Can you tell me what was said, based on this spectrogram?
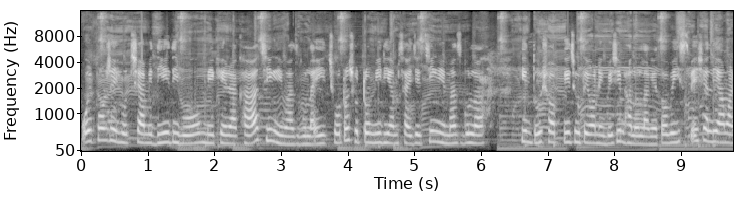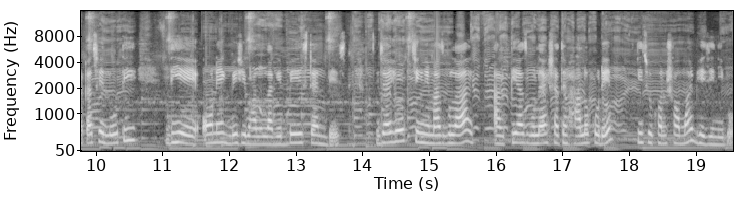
ওই পর্যায়ে হচ্ছে আমি দিয়ে দিব মেখে রাখা চিংড়ি মাছগুলা। এই ছোট ছোট, মিডিয়াম সাইজের চিংড়ি মাছগুলা কিন্তু সব কিছুতে অনেক বেশি ভালো লাগে। তবে স্পেশালি আমার কাছে লতি দিয়ে অনেক বেশি ভালো লাগে, বেস্ট অ্যান্ড বেস্ট। যাই হোক, চিংড়ি মাছগুলা আর পেঁয়াজগুলো একসাথে ভালো করে কিছুক্ষণ সময় ভেজে নিব।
